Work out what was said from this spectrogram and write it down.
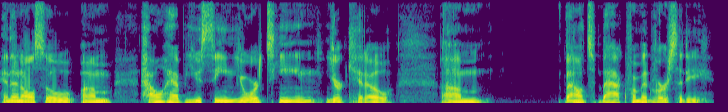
And then also, um, how have you seen your teen, your kiddo, um, bounce back from adversity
